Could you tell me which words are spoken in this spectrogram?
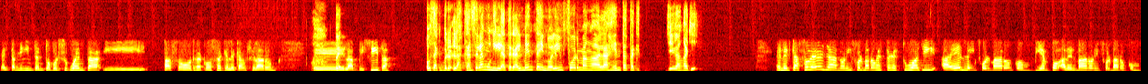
Él también intentó por su cuenta y pasó otra cosa que le cancelaron Eh, las visitas. O sea, pero las cancelan unilateralmente y no le informan a la gente hasta que llegan allí. En el caso de ella, no le informaron este que estuvo allí, a él le informaron con bien, po al hermano le informaron con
